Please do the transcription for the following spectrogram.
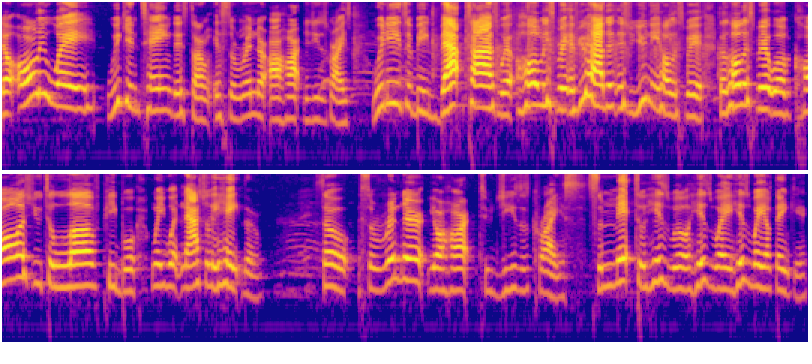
The only way we can tame this tongue is surrender our heart to Jesus Christ. We need to be baptized with Holy Spirit. If you have this issue, you need Holy Spirit because Holy Spirit will cause you to love people when you would naturally hate them. So surrender your heart to Jesus Christ. Submit to His will, His way, His way of thinking.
